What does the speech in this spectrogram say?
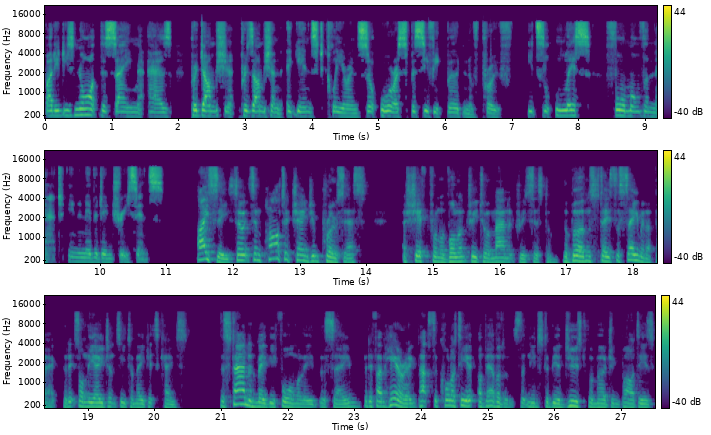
but it is not the same as presumption, presumption against clearance or, or a specific burden of proof. It's less formal than that in an evidentiary sense. I see. So it's in part a change in process, a shift from a voluntary to a mandatory system. The burden stays the same in effect, that it's on the agency to make its case. The standard may be formally the same, but if I'm hearing, perhaps the quality of evidence that needs to be adduced for merging parties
